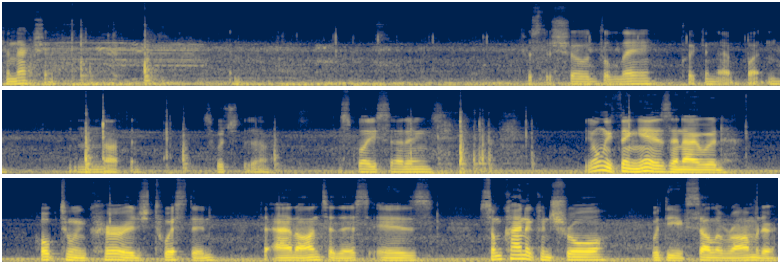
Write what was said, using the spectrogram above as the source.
connection. Just to show delay, clicking that button, nothing. Switch to the display settings. The only thing is, and I would hope to encourage Twisted to add on to this, is some kind of control with the accelerometer.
